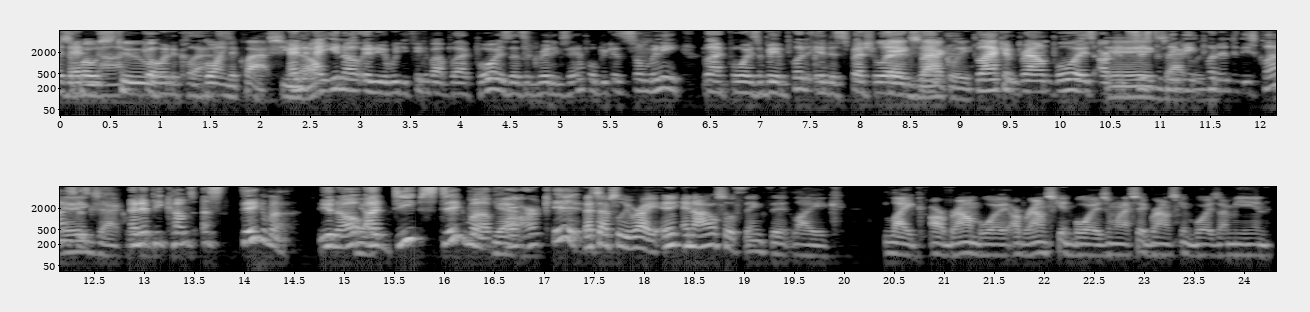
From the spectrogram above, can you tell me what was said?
as And opposed to going to class. going to class? You and know, I, you know, and when you think about black boys, that's a great example because so many black boys are being put into special ed. Black- exactly, Black, and brown boys are consistently Exactly. being put into these classes, exactly. and it becomes a stigma. You know, Yeah. a deep stigma Yeah. for our kids. That's absolutely right. And, and I also think that like like our brown boy, our brown skin boys, and when I say brown skin boys, I mean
